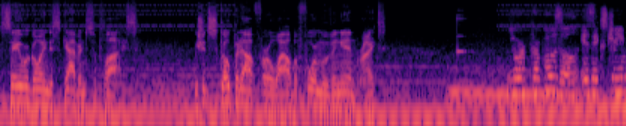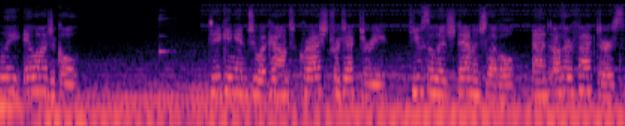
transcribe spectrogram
Say we're going to scavenge supplies. We should scope it out for a while before moving in, right? Your proposal is extremely illogical. Taking into account crash trajectory, fuselage damage level, and other factors,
